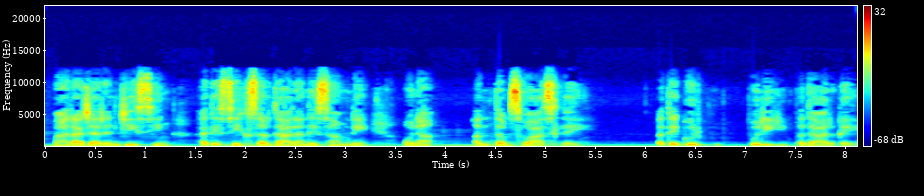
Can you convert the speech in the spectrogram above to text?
ਮਹਾਰਾਜਾ ਰਣਜੀਤ ਸਿੰਘ ਅਤੇ ਸਿੱਖ ਸਰਦਾਰਾਂ ਦੇ ਸਾਹਮਣੇ ਉਹਨਾਂ ਅੰਤਮ ਸਵਾਸ ਲਈ ਅਤੇ ਗੁਰਪੁਰੀ ਪਧਾਰ ਗਏ।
